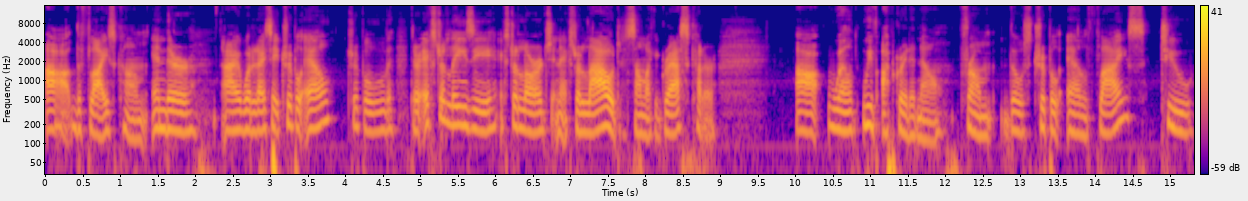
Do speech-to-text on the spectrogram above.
ah, the flies come, and they're I what did I say? Triple L, triple. They're extra lazy, extra large, and extra loud. Sound like a grass cutter. Ah, well, we've upgraded now from those triple L flies to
